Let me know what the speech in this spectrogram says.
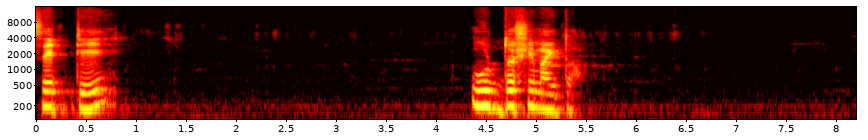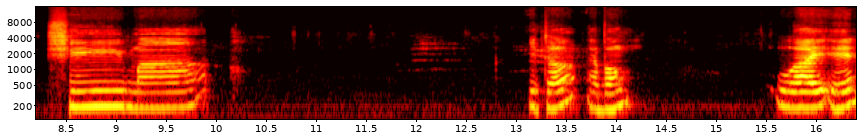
সেটটি ঊর্ধ্ব সীমায়িত। সীমায়িত এবং ওয়াই এর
